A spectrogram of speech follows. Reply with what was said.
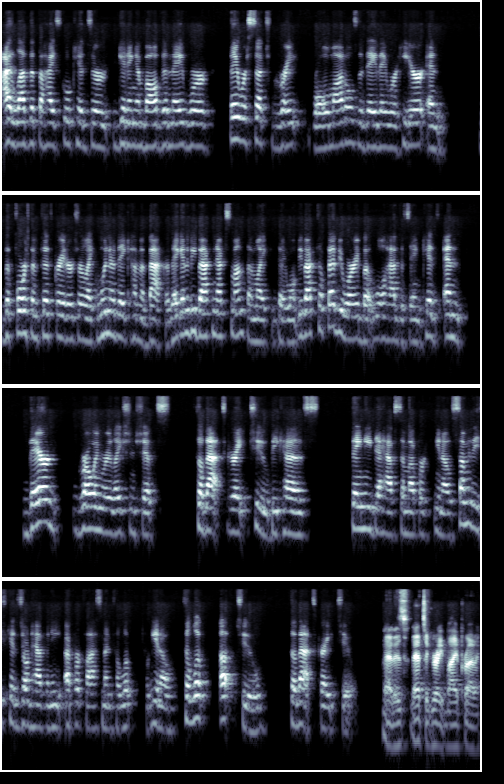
I love that the high school kids are getting involved and they were they were such great role models the day they were here and the fourth and fifth graders are like, when are they coming back? Are they going to be back next month? I'm like, they won't be back till February, but we'll have the same kids. And they're growing relationships. So that's great too, because they need to have some upper, you know, some of these kids don't have any upperclassmen to look, you know, to look up to. So that's great too. That is, that's a great byproduct.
